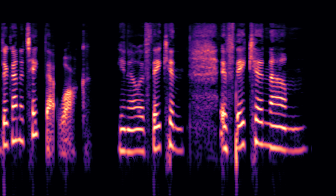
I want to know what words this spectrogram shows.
they're going to take that walk. You know, if they can, if they can, um,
